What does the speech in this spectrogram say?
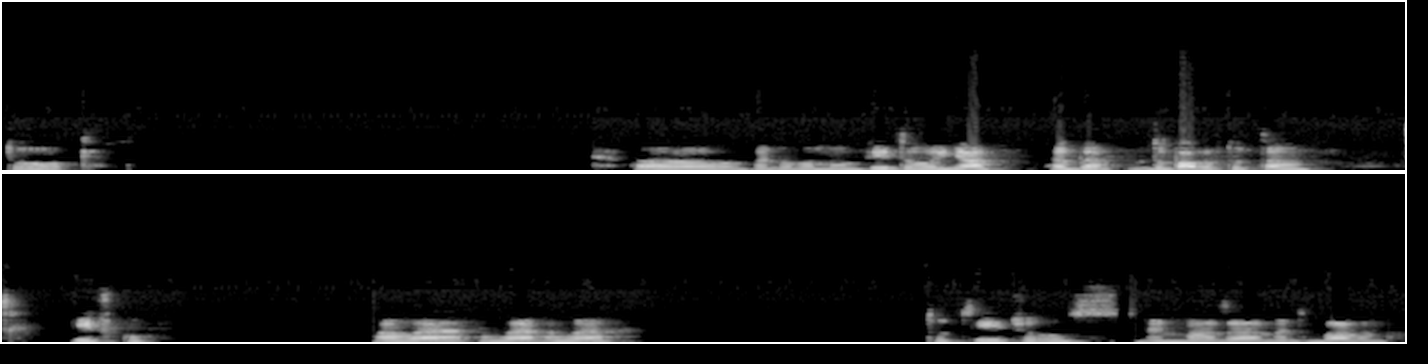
токен. Е, В минулому відео я робив, додав тут а, івку. Але, але, але. Тут і чогось нема, зараз ми додамо.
